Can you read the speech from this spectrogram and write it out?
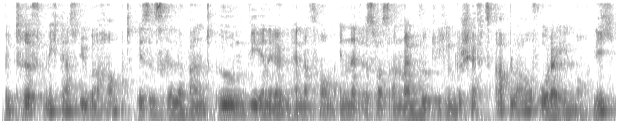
betrifft mich das überhaupt? Ist es relevant irgendwie in irgendeiner Form? Ändert es was an meinem wirklichen Geschäftsablauf oder eben auch nicht?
